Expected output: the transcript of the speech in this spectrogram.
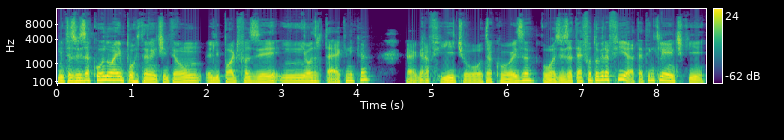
Muitas vezes a cor não é importante, então ele pode fazer em outra técnica, é, grafite ou outra coisa, ou às vezes até fotografia. Até tem cliente que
